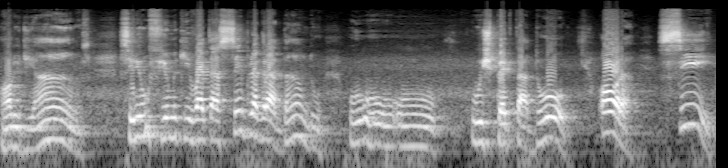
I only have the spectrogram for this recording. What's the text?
hollywoodianos. Seria um filme que vai estar sempre agradando o, o, o, espectador. Ora, se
